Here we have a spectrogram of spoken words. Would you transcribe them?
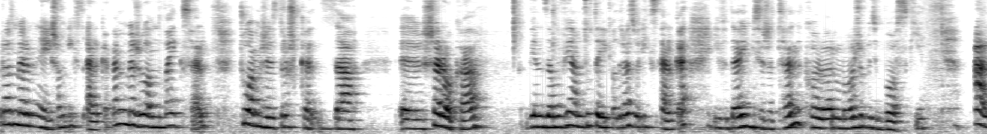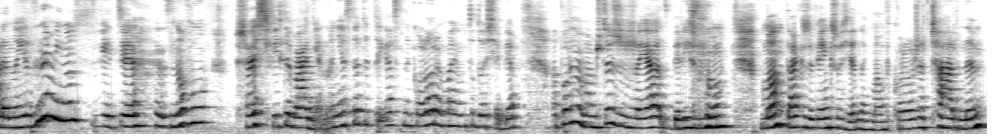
rozmiar mniejszą, XL. Tam mierzyłam 2XL. Czułam, że jest troszkę za y, szeroka, więc zamówiłam tutaj od razu XL i wydaje mi się, że ten kolor może być boski. Ale no jedyny minus, wiecie, znowu prześwitywanie. No niestety te jasne kolory mają to do siebie. A powiem Wam szczerze, że ja z bielizną mam tak, że większość jednak mam w kolorze czarnym.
